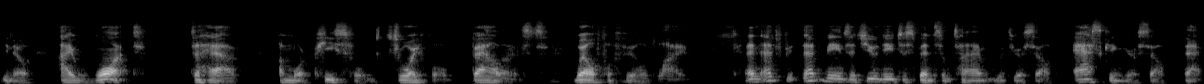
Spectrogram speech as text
you know, I want to have a more peaceful, joyful, balanced, well-fulfilled life? And that, that means that you need to spend some time with yourself, asking yourself that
